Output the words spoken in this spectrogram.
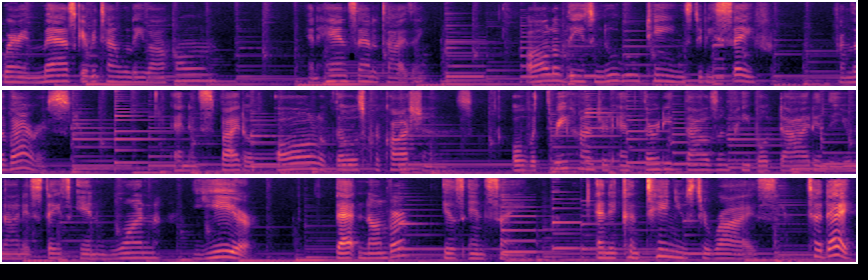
wearing masks every time we leave our home, and hand sanitizing. All of these new routines to be safe from the virus. And in spite of all of those precautions, over 330,000 people died in the United States in one year. That number is insane and it continues to rise today.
